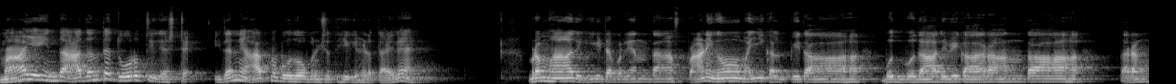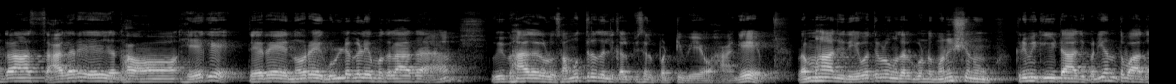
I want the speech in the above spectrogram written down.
ಮಾಯೆಯಿಂದ ಆದಂತೆ ತೋರುತ್ತಿದೆ ಅಷ್ಟೇ. ಇದನ್ನೇ ಆತ್ಮಬೋಧೋಪನಿಷತ್ತು ಹೀಗೆ ಹೇಳ್ತಾ ಇದೆ. ಬ್ರಹ್ಮಾದಿ ಕೀಟಪರ್ಯಂತ ಪ್ರಾಣಿನೋ ಮಯಿ ಕಲ್ಪಿತಾ ಬುದ್ಬುದಾದಿ ವಿಕಾರಾಂತಾ ತರಂಗ ಸಾಗರೇ ಯಥಾ. ಹೇಗೆ ತೆರೆ, ನೊರೆ, ಗುಳ್ಳೆಗಳೇ ಮೊದಲಾದ ವಿಭಾಗಗಳು ಸಮುದ್ರದಲ್ಲಿ ಕಲ್ಪಿಸಲ್ಪಟ್ಟಿವೆಯೋ ಹಾಗೆ ಬ್ರಹ್ಮಾದಿ ದೇವತೆಗಳು ಮೊದಲುಗೊಂಡು ಮನುಷ್ಯನು ಕ್ರಿಮಿಕೀಟಾದಿ ಪರ್ಯಂತವಾದ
